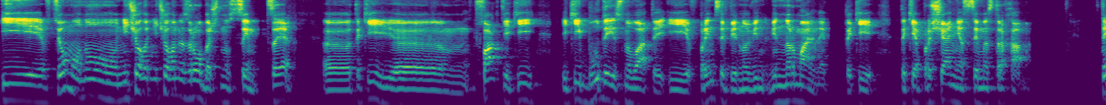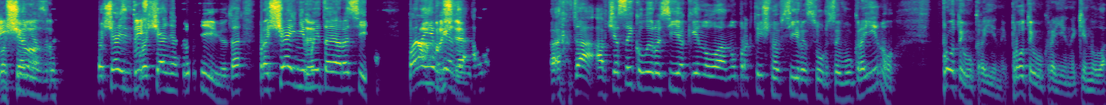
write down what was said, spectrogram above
І в цьому ну нічого нічого не зробиш. Ну з цим це е, такий е, факт, який, який буде існувати, і в принципі, ну він він нормальний. Такі, таке прощання з цими страхами. Те, Прощання, що... з... Прощай, Те, що- прощання з Росією, та? Прощай, німита Росія. Пане А, Євгене, прощай. а, а, та, а в часи, коли Росія кинула ну, практично всі ресурси в Україну, проти України, проти України кинула.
